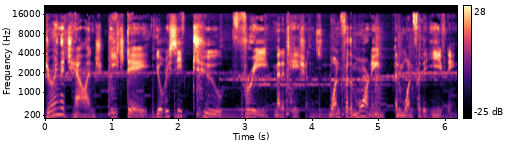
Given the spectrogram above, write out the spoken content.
During the challenge, each day you'll receive two free meditations one for the morning and one for the evening.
